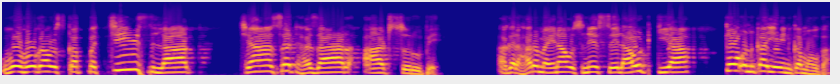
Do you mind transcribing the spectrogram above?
वो होगा उसका पच्चीस लाख छियासठ हज़ार आठ सौ रुपए। अगर हर महीना उसने सेल आउट किया तो उनका ये इनकम होगा।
